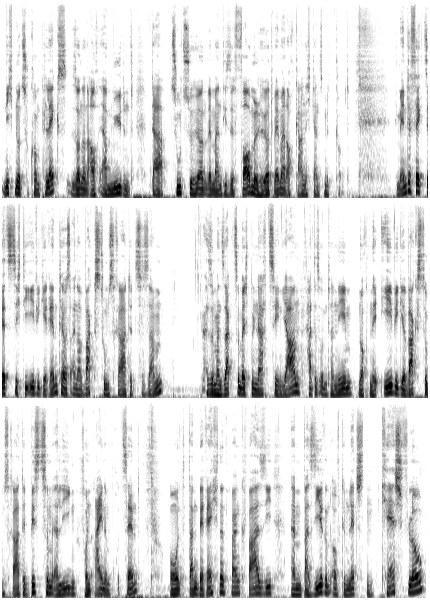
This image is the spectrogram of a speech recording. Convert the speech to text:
nicht nur zu komplex, sondern auch ermüdend, da zuzuhören, wenn man diese Formel hört, wenn man auch gar nicht ganz mitkommt. Im Endeffekt setzt sich die ewige Rente aus einer Wachstumsrate zusammen. Also man sagt zum Beispiel, nach zehn Jahren hat das Unternehmen noch eine ewige Wachstumsrate bis zum Erliegen von einem Prozent. Und dann berechnet man quasi ähm, basierend auf dem letzten Cashflow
